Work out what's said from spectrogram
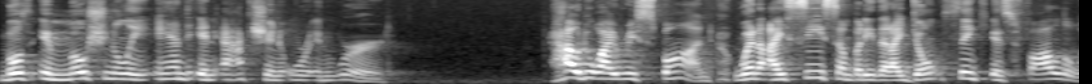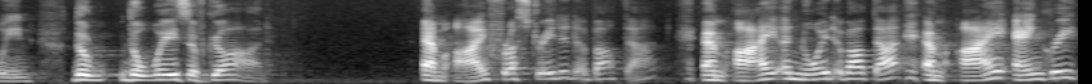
both emotionally and in action or in word? How do I respond when I see somebody that I don't think is following the, the ways of God? Am I frustrated about that? Am I annoyed about that? Am I angry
